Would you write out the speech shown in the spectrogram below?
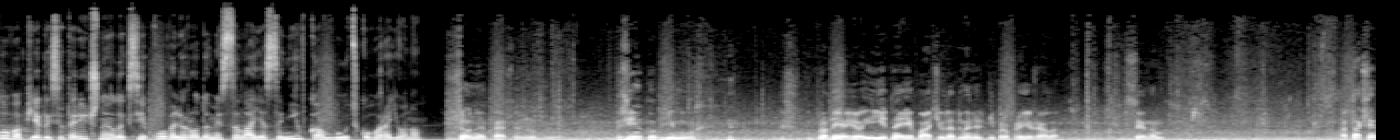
Слова, 50-річний Олексій Коваль родом із села Ясенівка Луцького району. Що не перше зроблю? Жінку обніму. Правда, я її неї бачив, вона до мене в Дніпро приїжджала з сином. А так ще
